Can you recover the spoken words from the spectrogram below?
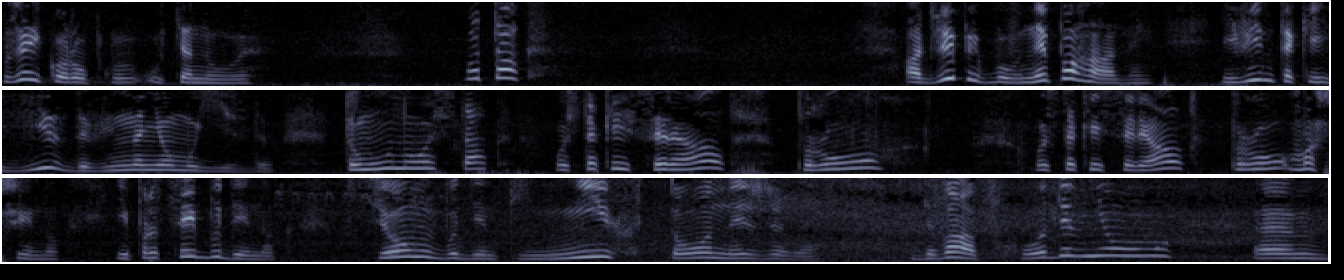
вже й коробку утягнули. Отак. А джипік був непоганий. І він такий їздив, він на ньому їздив. Тому ну ось так. Ось такий серіал про ось такий серіал про машину і про цей будинок. В цьому будинку ніхто не живе. Два входи в ньому, ем,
